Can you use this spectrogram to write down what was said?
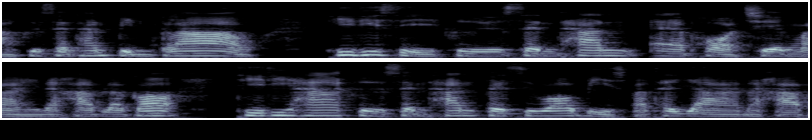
3 คือเซ็นทรัลปิ่นเกล้า ที่ที่ 4 คือเซ็นทรัลแอร์พอร์ตเชียงใหม่นะครับ แล้วก็ที่ที่ 5 คือเซ็นทรัลเฟสติวัลบีชพัทยานะครับ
